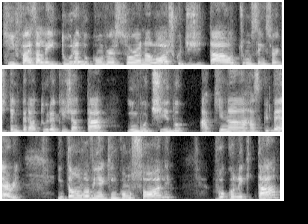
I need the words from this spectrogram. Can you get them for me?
que faz a leitura do conversor analógico digital de um sensor de temperatura que já está embutido aqui na Raspberry. Então eu vou vir aqui em console, vou conectar,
